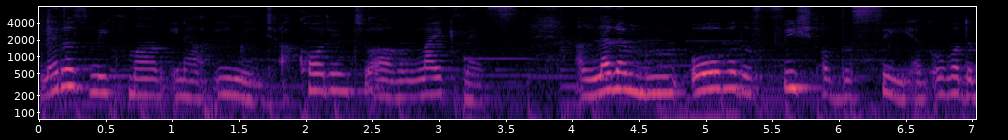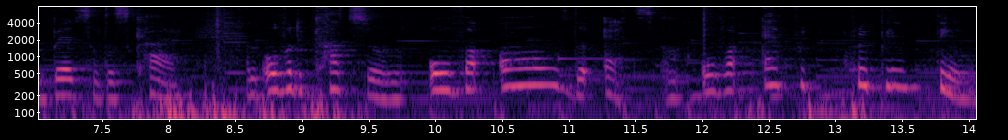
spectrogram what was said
Let us make man in our image, according to our likeness, and let them rule over the fish of the sea, and over the birds of the sky, and over the cattle, and over all the earth, and over every creeping thing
